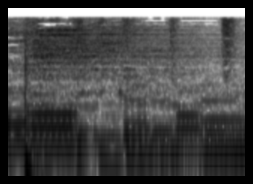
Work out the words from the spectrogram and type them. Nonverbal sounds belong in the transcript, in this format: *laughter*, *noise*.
Of affection.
